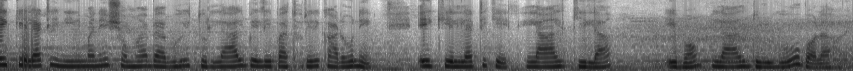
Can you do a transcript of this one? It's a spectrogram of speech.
এই কেল্লাটি নির্মাণের সময় ব্যবহৃত লাল বেলে পাথরের কারণে এই কেল্লাটিকে লাল কিলা এবং লাল দুর্গও বলা হয়।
